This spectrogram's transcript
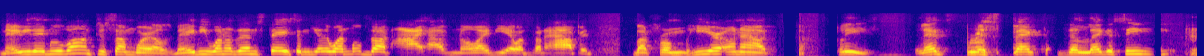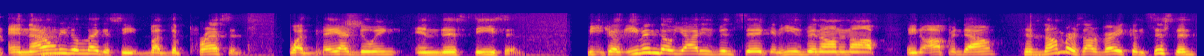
Maybe they move on to somewhere else. Maybe one of them stays and the other one moves on. I have no idea what's going to happen. But from here on out, please, let's respect the legacy and not only the legacy, but the present, what they are doing in this season. Because even though Yadi's been sick and he's been on and off, you know, up and down, his numbers are very consistent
